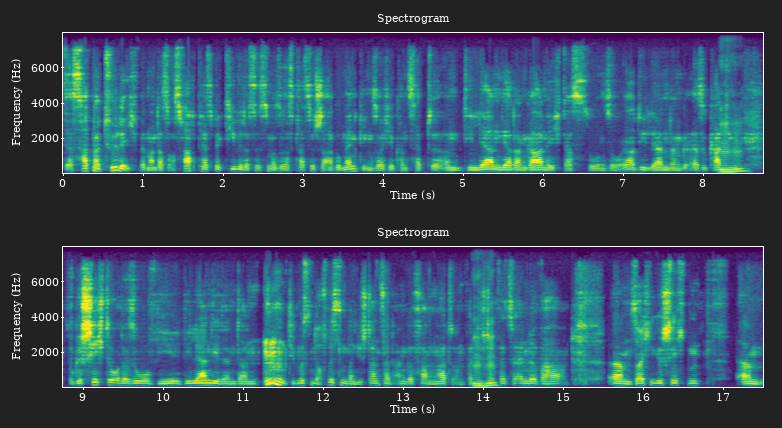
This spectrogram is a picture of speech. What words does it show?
das hat natürlich, wenn man das aus Fachperspektive, das ist immer so das klassische Argument gegen solche Konzepte, ähm, die lernen ja dann gar nicht das so und so. Ja, die lernen dann, also gerade mhm. so Geschichte oder so, wie, wie lernen die denn dann? die müssen doch wissen, wann die Standzeit angefangen hat und wann mhm. die Standzeit zu Ende war. Ähm, solche Geschichten. Ähm,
